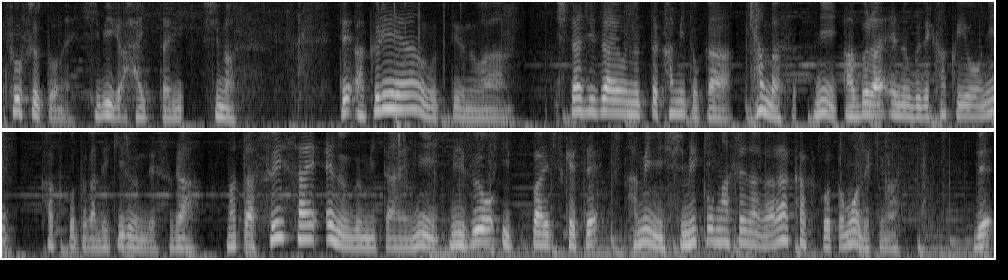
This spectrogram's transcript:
そうするとねひびが入ったりします。でアクリル絵の具っていうのは下地剤を塗った紙とかキャンバスに油絵の具で描くように描くことができるんですがまた水彩絵の具みたいに水をいっぱいつけて紙に染み込ませながら描くこともできます。で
